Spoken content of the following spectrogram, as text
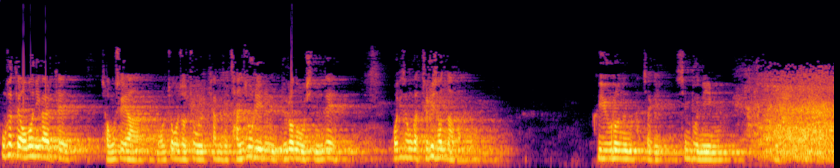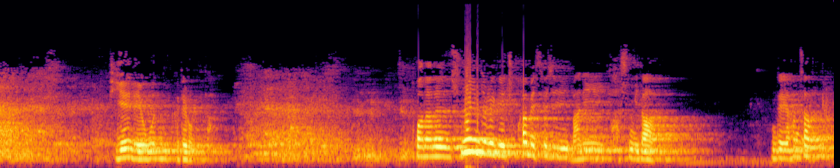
평소 때 어머니가 이렇게 정수야, 뭐 어쩌고 저쩌고 이렇게 하면서 잔소리를 늘어놓으시는데 어디선가 들으셨나 봐요. 그 이후로는 갑자기 신부님 뒤의 내용은 그대로입니다. 또 하나는 수녀님들에게 축하 메시지 많이 받습니다. 근데 항상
